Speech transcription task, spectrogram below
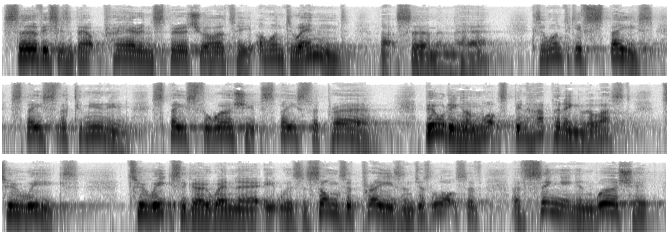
service is about prayer and spirituality, I want to end that sermon there because I want to give space space for communion, space for worship, space for prayer building on what's been happening the last two weeks. Two weeks ago, when uh, it was the songs of praise and just lots of, of singing and worship,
